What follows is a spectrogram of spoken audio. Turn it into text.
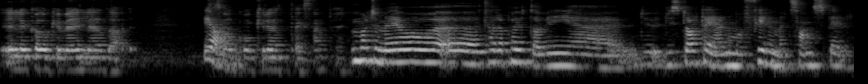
eller hva dere veileder? Ja. Som konkret eksempel. Martimeo-terapeuter, vi, uh, du, du starter gjerne med å filme et samspill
